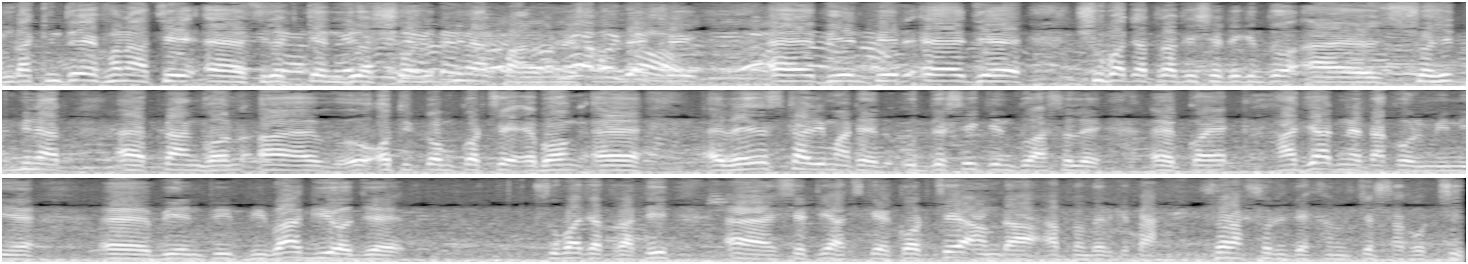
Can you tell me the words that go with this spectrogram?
আমরা কিন্তু এখন আছি সিলেট কেন্দ্রীয় শহীদ মিনার প্রাঙ্গণের সামনে। সেই বিএনপির যে শোভাযাত্রাটি, সেটি কিন্তু শহীদ মিনার প্রাঙ্গণ অতিক্রম করছে এবং রেজিস্ট্রারি মাঠের উদ্দেশ্যেই কিন্তু আসলে কয়েক হাজার নেতাকর্মী নিয়ে বিএনপি বিভাগীয় যে শোভাযাত্রাটি সেটি আজকে করছে। আমরা আপনাদেরকে তা সরাসরি দেখানোর চেষ্টা করছি।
